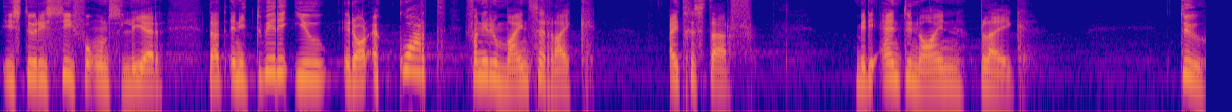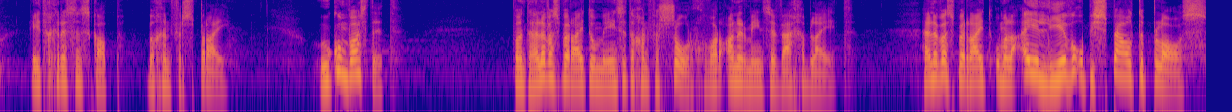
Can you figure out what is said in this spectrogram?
historiese vir ons leer dat in die 2de eeu het daar 'n kwart van die Romeinse ryk uitgesterf met die Antonine plague. Toe het Christendom begin versprei. Hoekom was dit? Want hulle was bereid om mense te gaan versorg waar ander mense weggebly het. Hulle was bereid om hulle eie lewe op die spel te plaas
